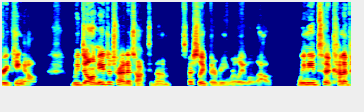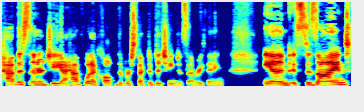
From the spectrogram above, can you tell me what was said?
freaking out, we don't need to try to talk to them, especially if they're being really loud. We need to kind of have this energy. I have what I call the perspective that changes everything. And it's designed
